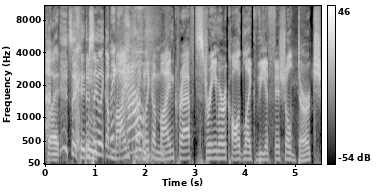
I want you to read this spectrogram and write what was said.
But So they're saying like a Like, how? Minecraft, like a Minecraft streamer called like the official Dirch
